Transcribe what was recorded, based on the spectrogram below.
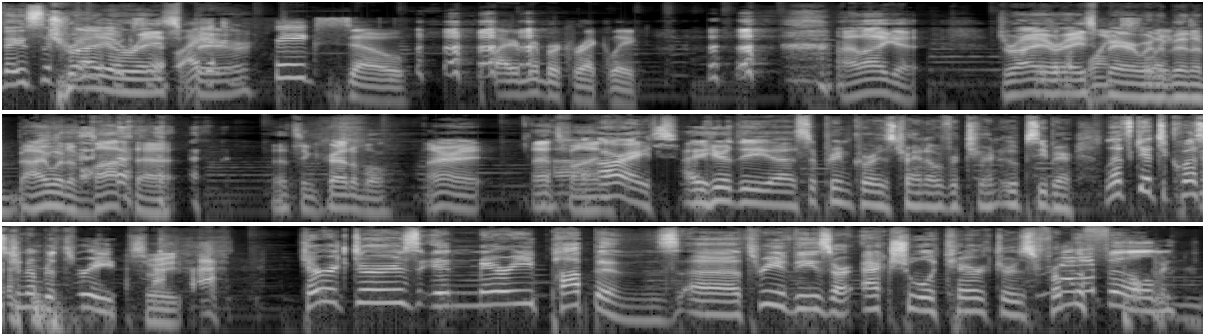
Basically, Dry I erase so. I think so, if I remember correctly. I like it. Dry Looks erase bear would have been a. I would have bought that. That's incredible. All right, that's Uh, fine. all right. I hear the uh, Supreme Court is trying to overturn Oopsie Bear. Let's get to question number three. Sweet. Characters in Mary Poppins. Uh, three of these are actual characters from the film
